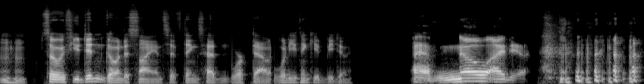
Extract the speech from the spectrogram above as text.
Mm-hmm. so if you didn't go into science if things hadn't worked out what do you think you'd be doing? I have no idea.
